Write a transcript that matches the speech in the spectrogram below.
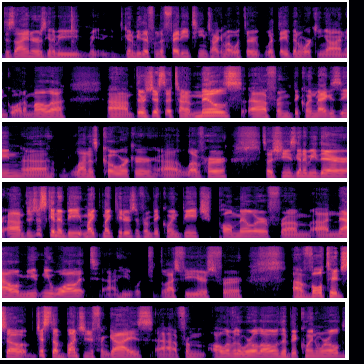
designer, is going to be going to be there from the Fedi team, talking about what they're what they've been working on in Guatemala. Um, there's just a ton of Mills uh, from Bitcoin Magazine, uh, Lana's coworker. Uh, love her, so she's going to be there. Um, there's just going to be Mike Mike Peterson from Bitcoin Beach, Paul Miller from uh, now Mutiny Wallet. Uh, he worked the last few years for uh, Voltage, so just a bunch of different guys from all over the world, all over the Bitcoin world,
